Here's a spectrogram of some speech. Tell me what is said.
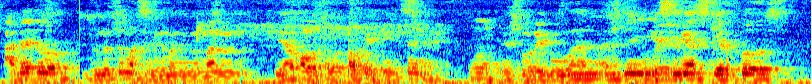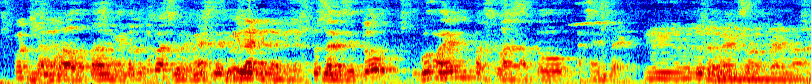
ada tuh dulu tuh masih minuman-minuman ya kalau lo tau kayak ginseng ya Hmm. yang sepuluh ribuan anjing Oh, iya. isinya spiritus Oh, dan rautan ya tapi itu kelas gue lima SD gue gila gila gila terus dari situ gue main pas kelas 1 SMP hmm. itu udah main sama preman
